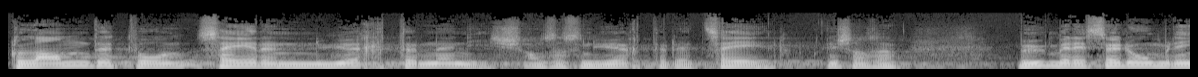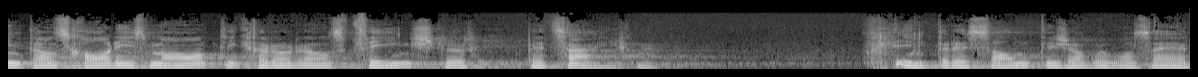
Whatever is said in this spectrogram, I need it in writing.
gelandet, der sehr ein nüchterner ist. Also ein nüchterner sehr. Ist also, will man jetzt nicht unbedingt als Charismatiker oder als Pfingstler bezeichnen. Interessant ist aber, was er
